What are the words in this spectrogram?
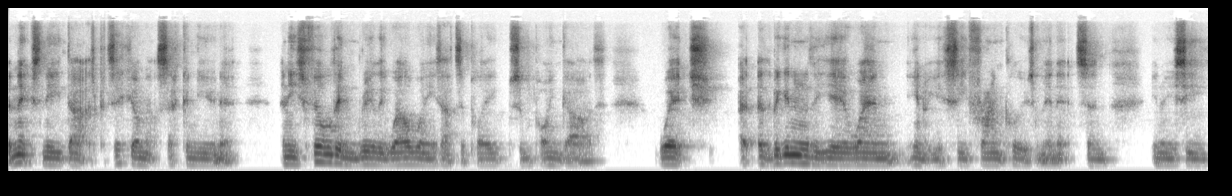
the Knicks need that, particularly on that second unit. And he's filled in really well when he's had to play some point guard, which at, at, the beginning of the year when you know you see Frank lose minutes and you know you see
